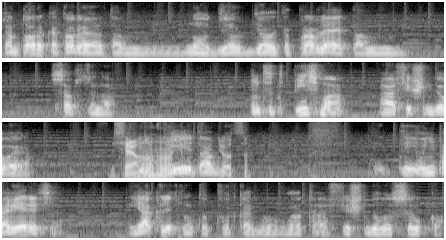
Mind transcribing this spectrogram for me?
контора, которая там, ну, дел- делает, отправляет там, собственно, эти письма а, фишинговые. Все равно кто-нибудь И там- ведется. Да вы не поверите. Я кликнул тут вот как бы в эту фишинговую ссылку.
